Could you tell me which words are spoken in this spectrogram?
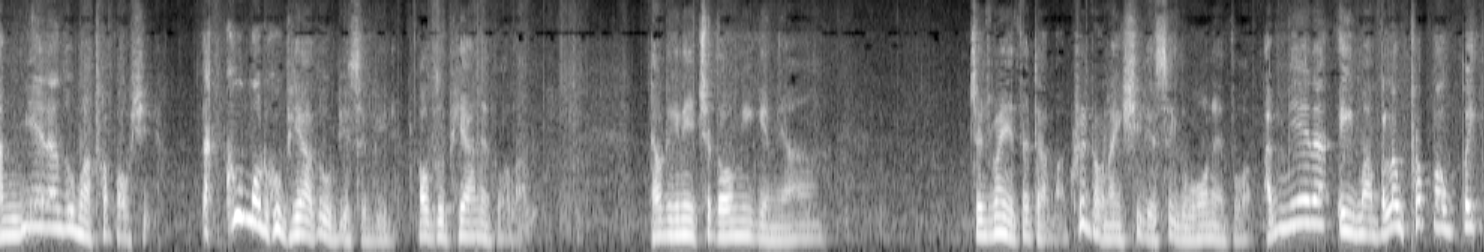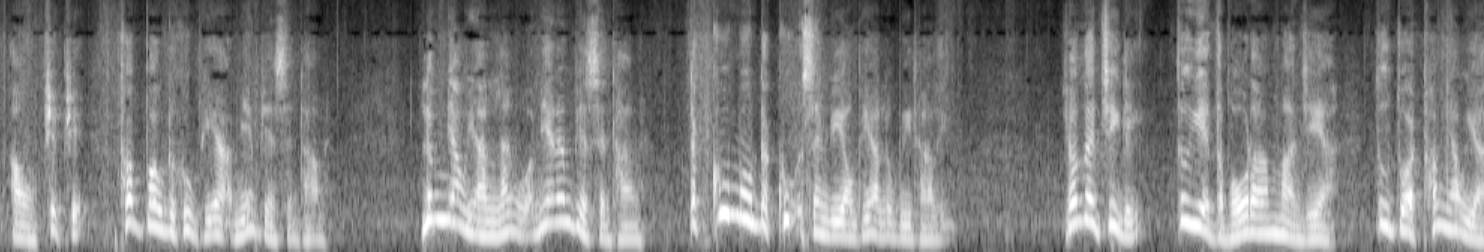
အမြဲတမ်းသူ့မှာထွက်ပေါက်ရှိတယ်။တစ်ခုမဟုတ်တစ်ခုဖះသူ့ကိုပြင်ဆင်ပေးတယ်။ဟောသူဖះနဲ့သွားလာလို့။နောက်ဒီကနေ့ချစ်တော်မိခင်များကျွန်တော်ရဲ့တက်တာမှာခရစ်တော်နိုင်ရှိတဲ့စိတ်တော်နဲ့သွားအမြဲတမ်းအိမ်မှာဘလောက်ထွက်ပေါက်ပိတ်အောင်ဖြစ်ဖြစ်ထွက်ပေါက်တစ်ခုဖះအမြဲပြင်ဆင်ထားမယ်။ လွတ်မြောက်ရာလမ်းကိုအမြဲတမ်းပြင်ဆင်ထားမယ်။တစ်ခုမဟုတ်တစ်ခုအစဉ်ပြေအောင်ဖះလုပ်ပေးထားလိမ့်မယ်။ရောက်တဲ့ကြည့်လေသူ့ရဲ့သဘောထားမှန်ခြင်းဟာသူ့တော့ထွက်မြောက်ရာ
